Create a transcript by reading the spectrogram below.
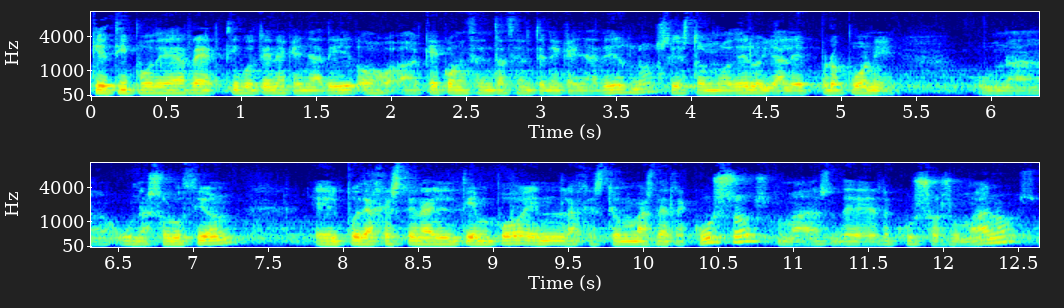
qué tipo de reactivo tiene que añadir o a qué concentración tiene que añadirlo. Si esto el modelo ya le propone una, una solución, él puede gestionar el tiempo en la gestión más de recursos, más de recursos humanos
